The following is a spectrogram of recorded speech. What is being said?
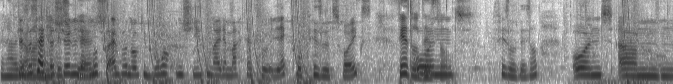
Den habe ich Das auch ist halt das Schöne, da musst du einfach nur auf den Boden schießen, weil der macht halt so Elektrofisselzeugs. Fizzle-Dizzle. Und Fizzeldizzle. Und ähm,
